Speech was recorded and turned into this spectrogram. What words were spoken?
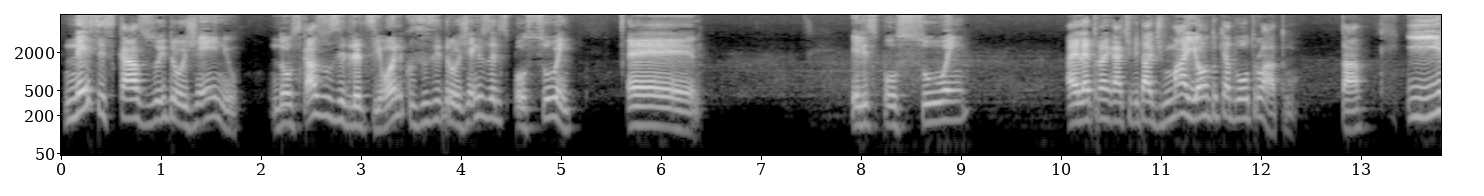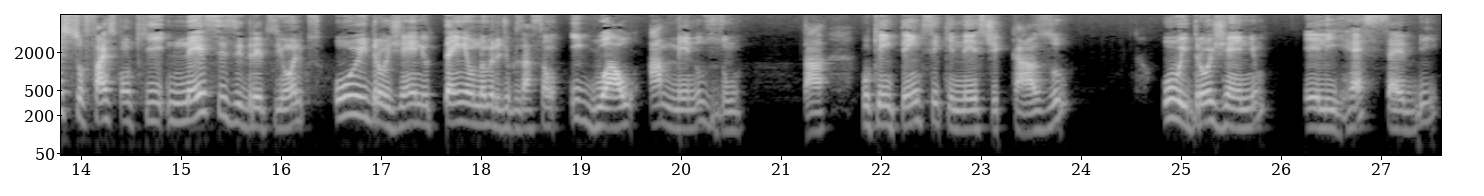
Nesses casos, o hidrogênio, nos casos dos hidretos iônicos, os hidrogênios eles possuem é, eles possuem a eletronegatividade maior do que a do outro átomo, tá? E isso faz com que nesses hidretos iônicos o hidrogênio tenha um número de oxidação igual a menos 1, tá? Porque entende-se que neste caso o hidrogênio ele recebe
